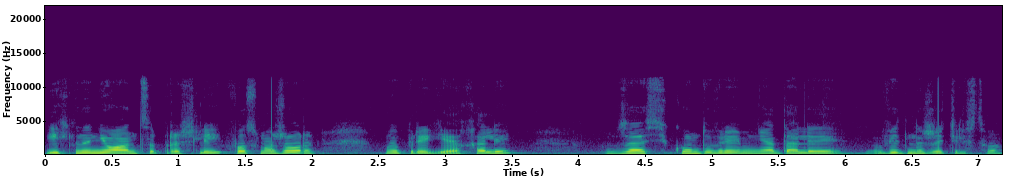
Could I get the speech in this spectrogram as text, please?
их нюансы прошли, форс-мажоры, мы приехали, за секунду времени отдали вид на жительство.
